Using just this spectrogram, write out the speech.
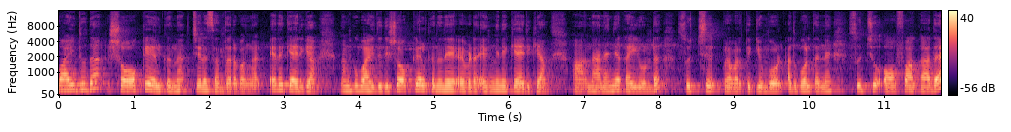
വൈദ്യുത ഷോക്ക് ഏൽക്കുന്ന ചില സന്ദർഭങ്ങൾ. ഏതൊക്കെയായിരിക്കാം? നമുക്ക് വൈദ്യുതി ഷോക്ക് ഏൽക്കുന്നത് എവിടെ എങ്ങനെയൊക്കെ ആയിരിക്കാം നനഞ്ഞ കൈകൊണ്ട് സ്വിച്ച് പ്രവർത്തിക്കുമ്പോൾ അതുപോലെ തന്നെ സ്വിച്ച് ഓഫ് ആക്കാതെ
